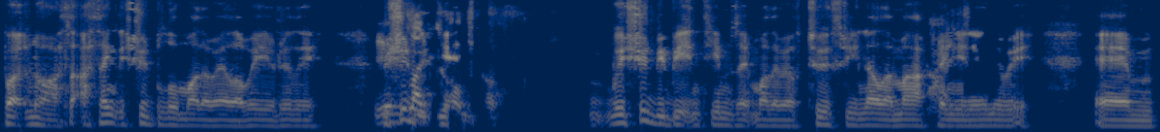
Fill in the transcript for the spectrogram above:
but no, I, th- I think they should blow Motherwell away. Really, we should, like be, we should be beating teams like Motherwell two three nil in my opinion. Anyway, um,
